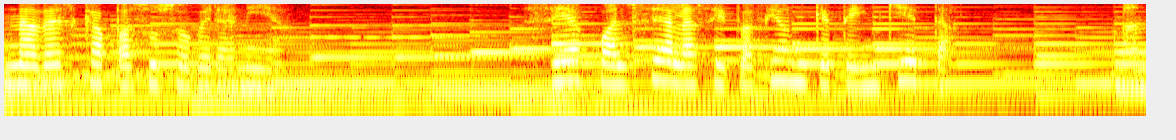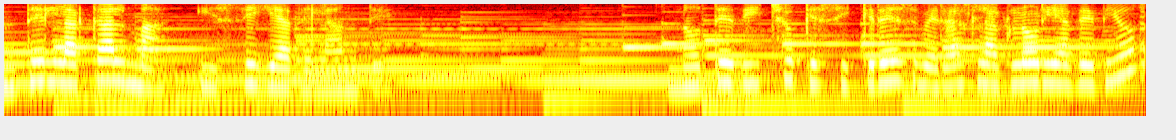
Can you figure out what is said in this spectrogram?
Nada escapa a su soberanía. Sea cual sea la situación que te inquieta, mantén la calma y sigue adelante ¿No te he dicho que si crees verás la gloria de Dios?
